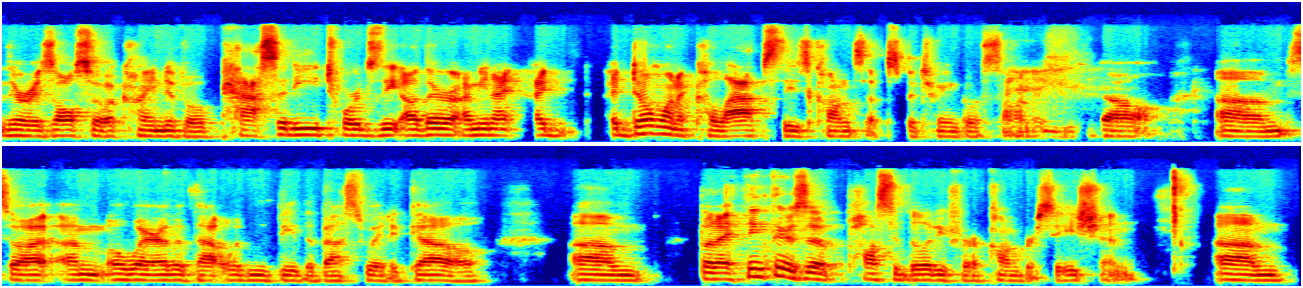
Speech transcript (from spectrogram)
there is also a kind of opacity towards the other. I mean, I I, I don't want to collapse these concepts between Glissant and Dussel. Um, so I, am aware that that wouldn't be the best way to go. Um, but I think there's a possibility for a conversation. Um,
